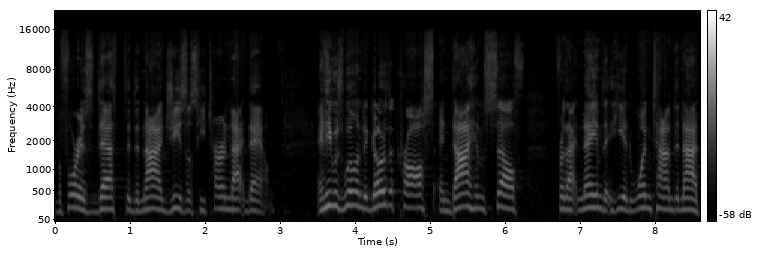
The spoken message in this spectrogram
before his death to deny Jesus, he turned that down. And he was willing to go to the cross and die himself for that name that he had one time denied.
